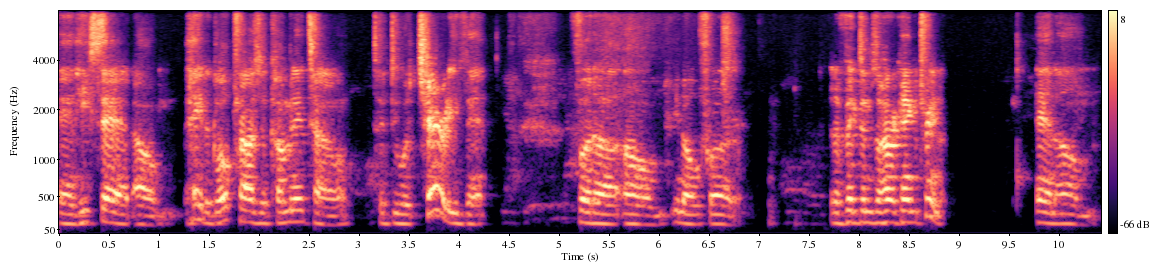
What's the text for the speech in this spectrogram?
And he said, um, "Hey, the Globetrotters are coming in town to do a charity event for the, um, you know, for the victims of Hurricane Katrina. And um,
